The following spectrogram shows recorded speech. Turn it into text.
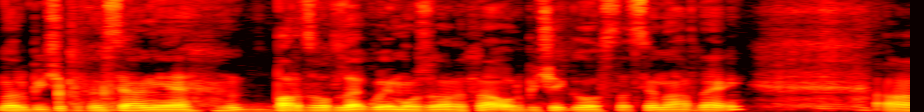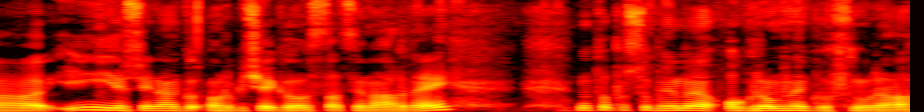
na orbicie, potencjalnie bardzo odległej, może nawet na orbicie geostacjonarnej. I jeżeli na orbicie geostacjonarnej, no to potrzebujemy ogromnego sznura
